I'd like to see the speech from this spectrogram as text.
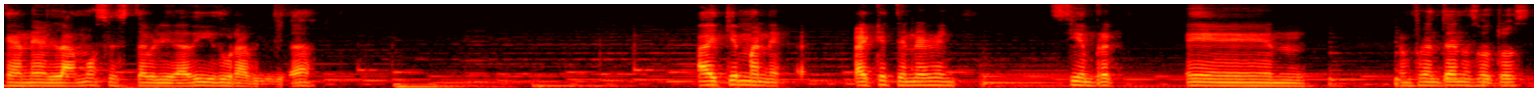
que anhelamos estabilidad y durabilidad. Hay que, tener siempre en, de nosotros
